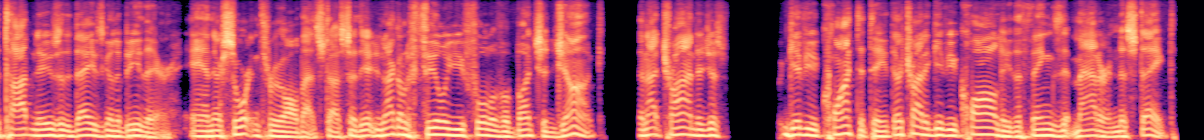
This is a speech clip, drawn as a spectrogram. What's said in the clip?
the top news of the day is going to be there. And they're sorting through all that stuff. So they're not going to fill you full of a bunch of junk. They're not trying to just give you quantity. They're trying to give you quality, the things that matter in this state.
